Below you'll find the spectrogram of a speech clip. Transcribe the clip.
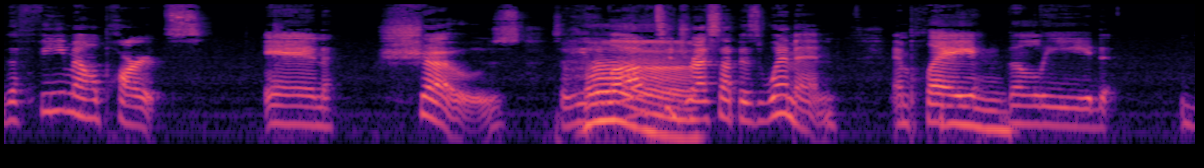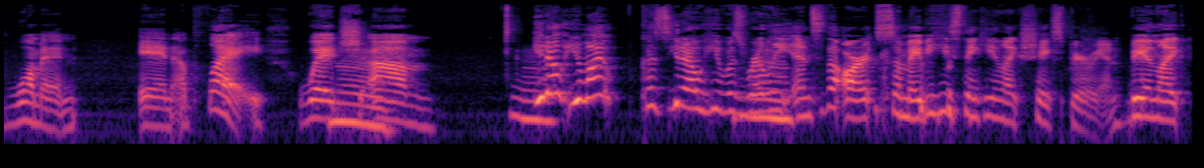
the female parts in shows. So he loved to dress up as women and play Hmm. the lead woman in a play, which Hmm. um you know, you might because you know he was really into the arts, so maybe he's thinking like Shakespearean, being like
